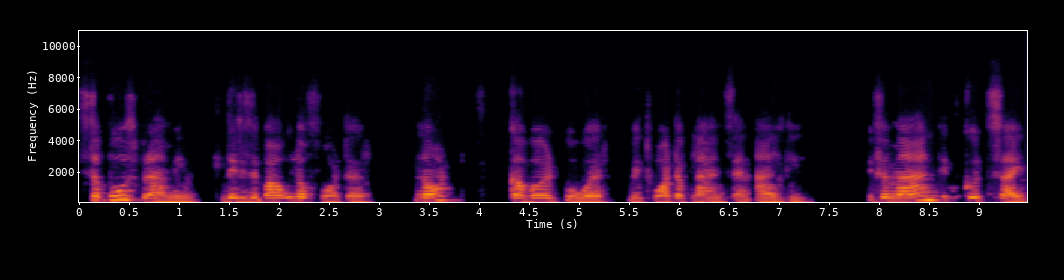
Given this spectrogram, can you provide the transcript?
Suppose, Brahmin, there is a bowl of water not covered over with water plants and algae. If a man with good sight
